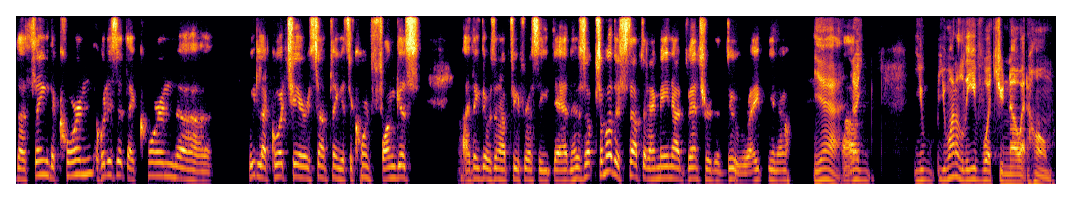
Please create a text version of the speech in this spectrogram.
the thing, the corn. What is it? That corn, uh, huitlacoche or something. It's a corn fungus. I think there was an opportunity for us to eat that. And there's some other stuff that I may not venture to do. Right? You know. Yeah. Uh, no, you you, you want to leave what you know at home.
